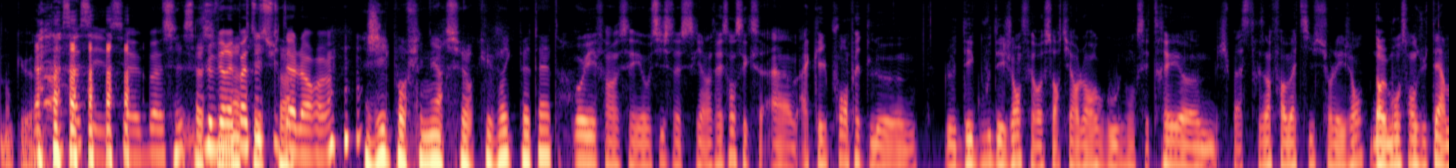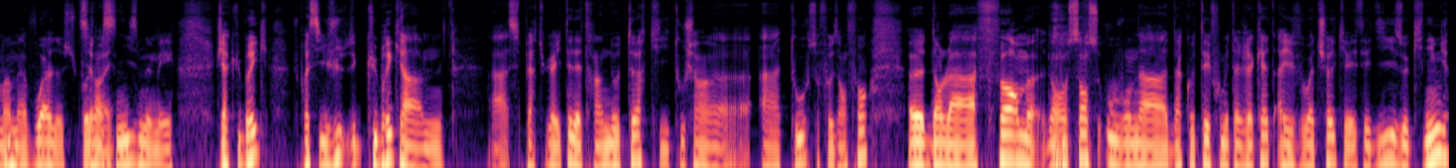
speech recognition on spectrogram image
Donc, euh, Ah, ça, c'est, c'est- bah, C'est- c'est- ça, je le verrai pas tout de suite alors. euh. Gilles, pour finir sur Kubrick, peut-être? Oui, enfin, c'est aussi ce qui est intéressant, c'est que ça- à, à quel point en fait le, le dégoût des gens fait ressortir leur goût. Donc c'est très, euh, je sais pas, c'est très informatif sur les gens, dans le bon sens du terme. hein. Mm. Ma voix ne suppose C'est un vrai. cynisme, mais j'ai Kubrick. Je précise juste, Kubrick a a cette particularité d'être un auteur qui touche à tout, sauf aux enfants, euh, dans la forme, dans le sens où on a d'un côté Full Metal Jacket, I've Watched qui avait été dit, The Killing,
